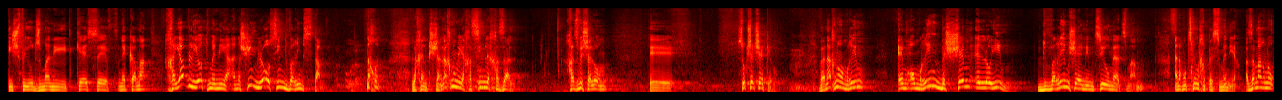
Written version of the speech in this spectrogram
אי שפיות זמנית, כסף, נקמה. חייב להיות מניע. אנשים לא עושים דברים סתם. נכון. לכן, כשאנחנו מייחסים לחז"ל, חס ושלום, אה, סוג של שקר, ואנחנו אומרים, הם אומרים בשם אלוהים דברים שהם המציאו מעצמם, אנחנו צריכים לחפש מניע. אז אמרנו,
